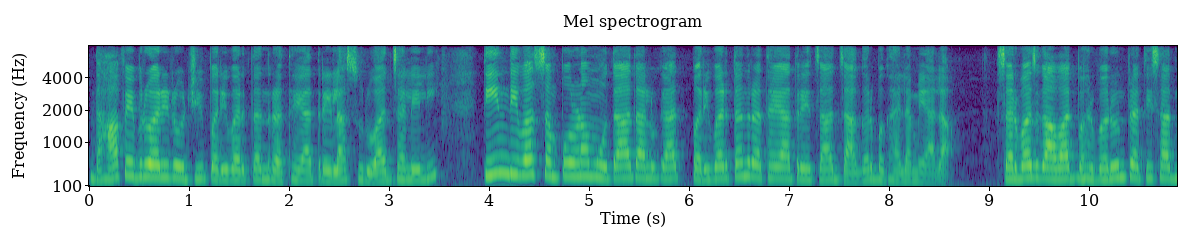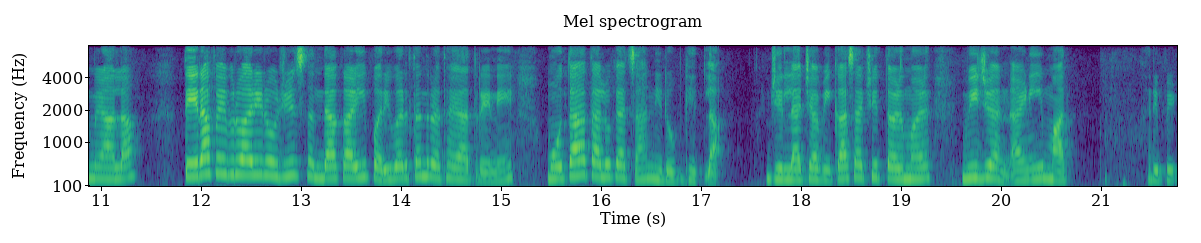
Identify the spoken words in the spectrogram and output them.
दहा फेब्रुवारी रोजी परिवर्तन रथयात्रेला सुरुवात झालेली. तीन दिवस संपूर्ण मोताळा तालुक्यात परिवर्तन रथयात्रेचा जागर बघायला मिळाला. सर्वच गावात भरभरून प्रतिसाद मिळाला. तेरा फेब्रुवारी रोजी संध्याकाळी परिवर्तन रथयात्रेने मोताळा तालुक्याचा निरोप घेतला. जिल्ह्याच्या विकासाची तळमळ विजन आणि मात रिपीट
